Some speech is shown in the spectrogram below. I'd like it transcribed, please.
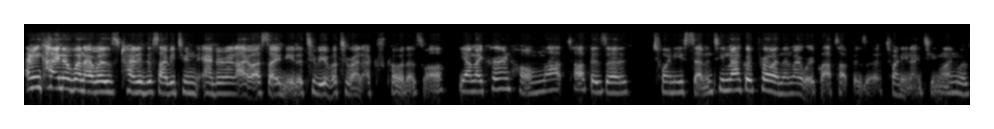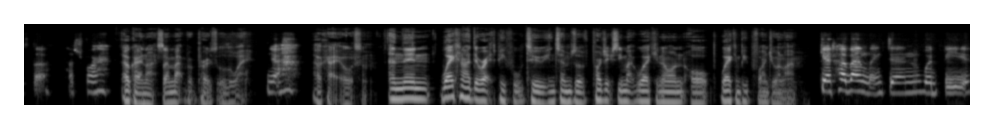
I mean, kind of when I was trying to decide between Android and iOS, I needed to be able to run Xcode as well. Yeah, my current home laptop is a 2017 MacBook Pro, and then my work laptop is a 2019 one with the touch bar. Okay, nice. So, MacBook Pros all the way. Yeah. Okay, awesome. And then, where can I direct people to in terms of projects you might be working on, or where can people find you online? GitHub and LinkedIn would be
